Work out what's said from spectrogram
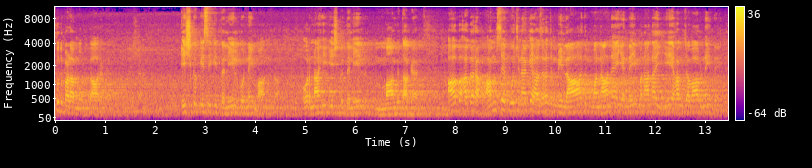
خود بڑا مختار ہے۔ عشق کسی کی دلیل کو نہیں مانتا اور نہ ہی عشق دلیل مانگتا گیا اب اگر ہم سے پوچھنا ہے کہ حضرت میلاد منانا ہے یا نہیں منانا، یہ ہم جواب نہیں دیں گے۔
